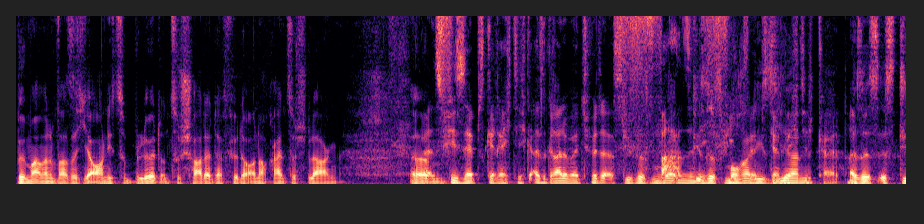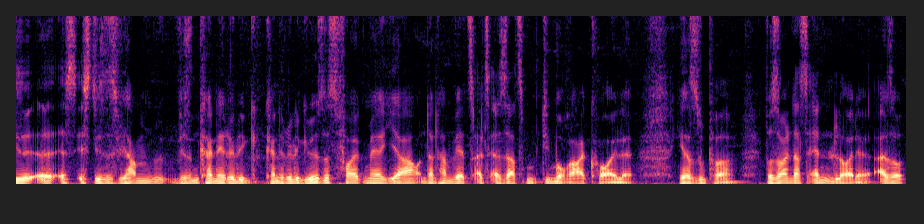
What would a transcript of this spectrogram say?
Böhmermann war sich ja auch nicht zu blöd und zu schade dafür, da auch noch reinzuschlagen. Da ist viel Selbstgerechtigkeit. Also gerade bei Twitter ist dieses, wahnsinnig dieses viel Moralisieren. Selbstgerechtigkeit. ne? Also es ist, die, äh, es ist dieses, wir haben, wir sind keine Religi kein religiöses Volk mehr, ja, und dann haben wir jetzt als Ersatz die Moralkeule. Ja, super. Wo sollen das enden, Leute? Also,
